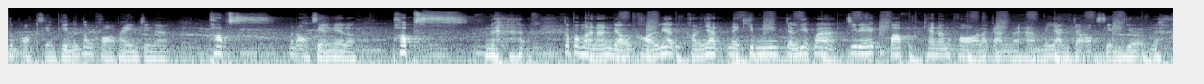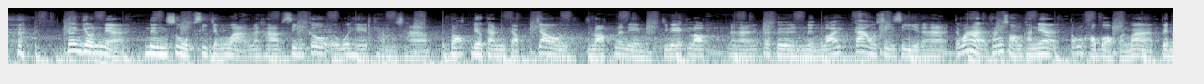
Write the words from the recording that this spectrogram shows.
ต้องออกเสียงผิดนี่ต้องขออภัยจริงๆนะ Pops มันออกเสียงไงเหรอ Pops นะก็ประมาณนั้นเดี๋ยวขอเรียกขออนุญาตในคลิปนี้จะเรียกว่า GPX Pop แค่นั้นพอแล้วกันนะฮะไม่อยากจะออกเสียงเยอะนะ เครื่องยนต์เนี่ย1สูบ 4 จังหวะนะครับ Single Overhead Camshaft บล็อกเดียวกันกับเจ้าล็อกนั่นเอง GPX Lock นะฮะก็คือ 109 cc นะฮะ แต่ว่าทั้ง 2 คันเนี่ยต้องขอบอกก่อนว่าเป็น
